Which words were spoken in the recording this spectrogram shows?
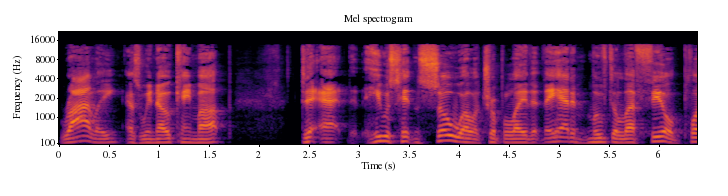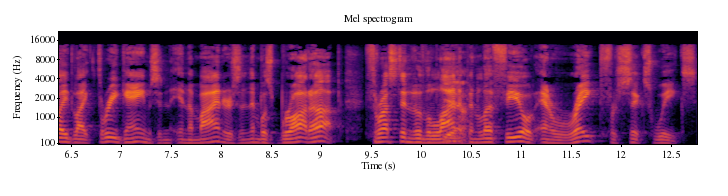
Riley, as we know, came up. To, at, he was hitting so well at AAA that they had him moved to left field, played like three games in, in the minors, and then was brought up, thrust into the lineup yeah. in left field, and raked for six weeks.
